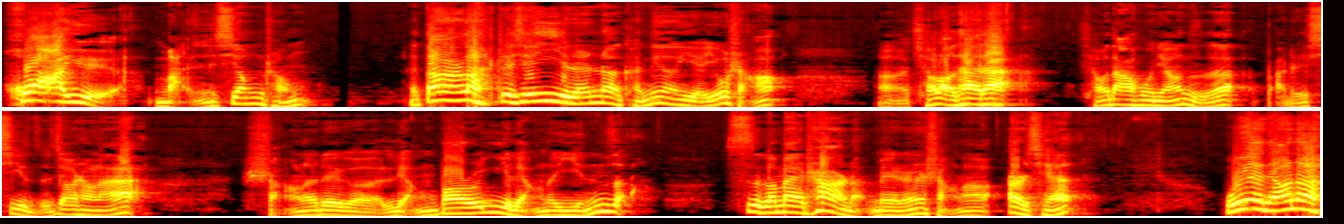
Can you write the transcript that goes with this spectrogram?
花月满香城。”那当然了，这些艺人呢，肯定也有赏啊。乔老太太、乔大户娘子把这戏子叫上来，赏了这个两包一两的银子。四个卖唱的，每人赏了二钱。吴月娘呢，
